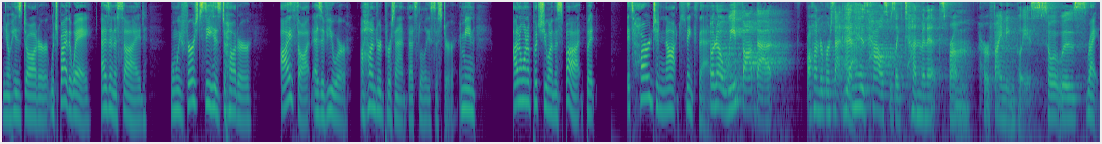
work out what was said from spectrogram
you know, his daughter, which, by the way, as an aside, when we first see his daughter, I thought as a viewer, 100% that's Lily's sister. I mean, I don't want to put you on the spot, but it's hard to not think that. oh no we thought that 100% Yeah. and his house was like 10 minutes from her finding place so it was Right.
